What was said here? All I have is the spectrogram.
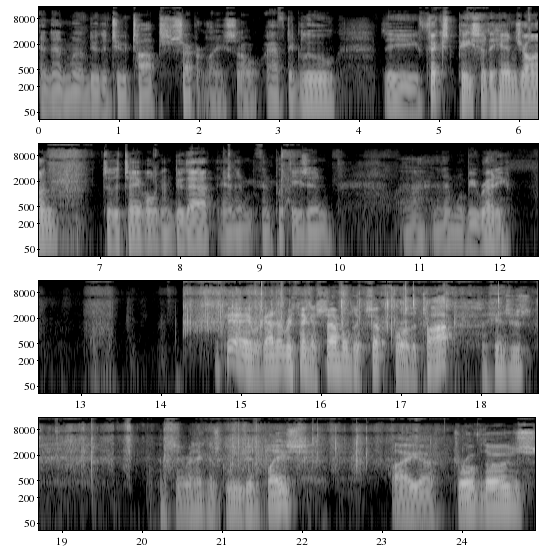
and then we'll do the two tops separately. So I have to glue the fixed piece of the hinge on to the table. I'm going to do that and then and put these in uh, and then we'll be ready. Okay, we got everything assembled except for the top, the hinges. That's everything is glued in place. I uh, drove those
